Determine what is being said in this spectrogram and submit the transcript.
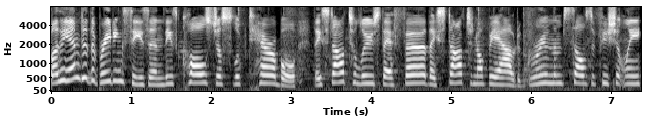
By the end of the breeding season, these quolls just look terrible. They start to lose their fur, they start to not be able to groom themselves efficiently,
